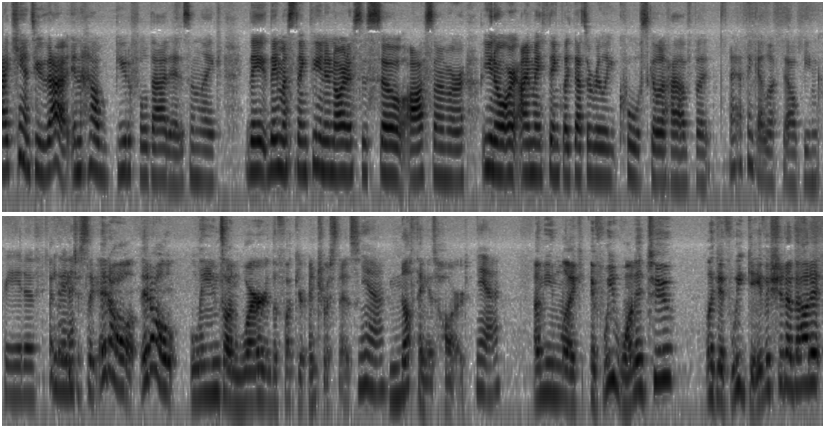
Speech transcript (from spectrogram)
I can't do that and how beautiful that is and like they they must think being an artist is so awesome or you know, or I might think like that's a really cool skill to have, but I, I think I lucked out being creative. I even think if just like it all it all leans on where the fuck your interest is. Yeah. Nothing is hard. Yeah. I mean, like if we wanted to, like if we gave a shit about it,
